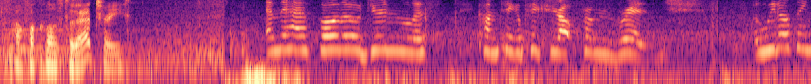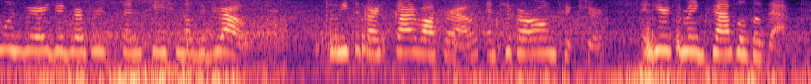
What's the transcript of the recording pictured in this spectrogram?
it's awful close to that tree. And they had photojournalists come take a picture out from the bridge. We don't think it was very good representation of the drought. So we took our Skywalker out and took our own picture. And here's some examples of that.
